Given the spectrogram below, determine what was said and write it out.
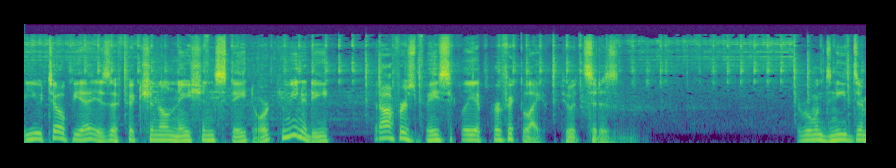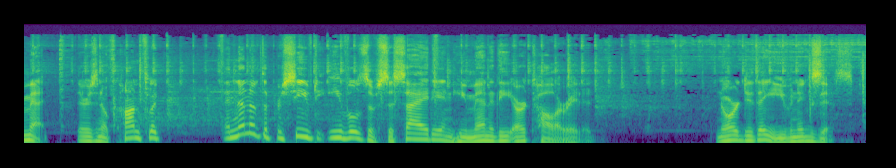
A utopia is a fictional nation, state, or community that offers basically a perfect life to its citizens. Everyone's needs are met, there is no conflict, and none of the perceived evils of society and humanity are tolerated nor do they even exist.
